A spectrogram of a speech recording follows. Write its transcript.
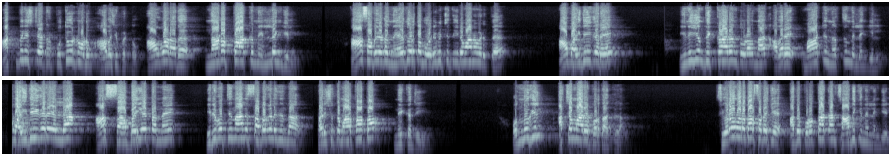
അഡ്മിനിസ്ട്രേറ്റർ പുത്തൂരിനോടും ആവശ്യപ്പെട്ടു. അവർ അത് നടപ്പാക്കുന്നില്ലെങ്കിൽ ആ സഭയുടെ നേതൃത്വം ഒരുമിച്ച് തീരുമാനമെടുത്ത് ആ വൈദികരെ ഇനിയും ധിക്കാരം തുടർന്നാൽ അവരെ മാറ്റി നിർത്തുന്നില്ലെങ്കിൽ വൈദികരെയല്ല ആ സഭയെ തന്നെ ഇരുപത്തിനാല് സഭകളിൽ നിന്ന് പരിശുദ്ധ മാർപ്പാപ്പ നീക്കം ചെയ്യും. ഒന്നുകിൽ അച്ഛന്മാരെ പുറത്താക്കുക. സീറോ മലബാർ സഭയ്ക്ക് അത് പുറത്താക്കാൻ സാധിക്കുന്നില്ലെങ്കിൽ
